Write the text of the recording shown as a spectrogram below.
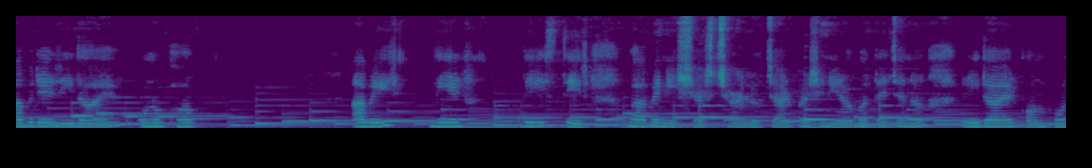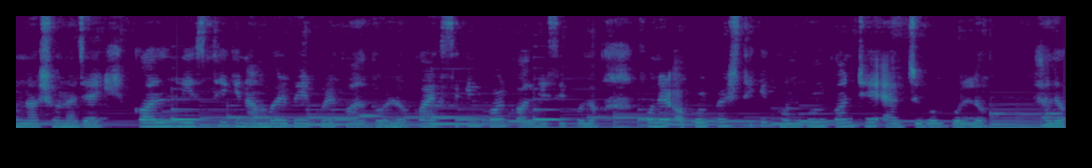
আবিরের হৃদয়ে অনুভব, আবির ধীর ধীর স্থির ভাবে নিঃশ্বাস ছাড়লো। চারপাশে নীরবতায় যেন হৃদয়ের কম্পন না শোনা যায়। কল লিস্ট থেকে নাম্বার বের করে কল করল। কয়েক সেকেন্ড পর কল রিসিভ হলো। ফোনের অপর পাশ থেকে ঘুম ঘুম কণ্ঠে এক যুবক বলল, হ্যালো?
